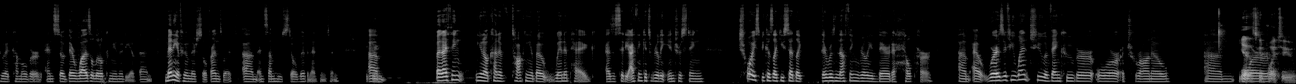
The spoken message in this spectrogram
who had come over, and so there was a little community of them, many of whom they're still friends with, um, and some who still live in Edmonton. Um, but I think you know, kind of talking about Winnipeg as a city, I think it's really interesting choice because, like you said, like there was nothing really there to help her um, out. Whereas if you went to a Vancouver or a Toronto, um, yeah, or, that's a good point too.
